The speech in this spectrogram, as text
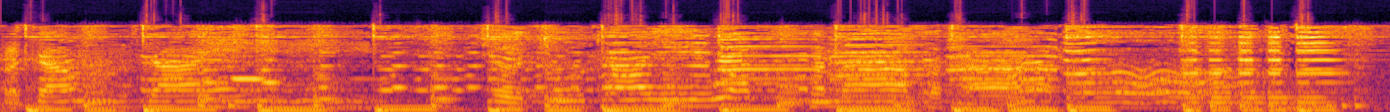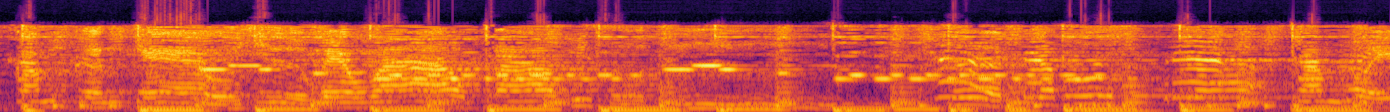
ประจำใจ เชิดชูไทยวัฒนาสถาพรคำเขื่อนแก้วชื่อแวววาวเปล่าพิสุทธิ์เชิดพระพุทธธรรมด้วย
